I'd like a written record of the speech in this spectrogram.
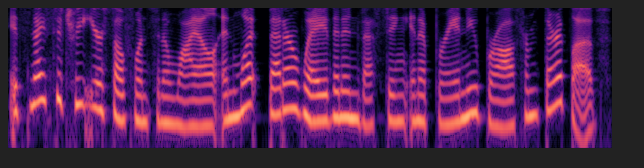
It's nice to treat yourself once in a while, and what better way than investing in a brand new bra from Third Love?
